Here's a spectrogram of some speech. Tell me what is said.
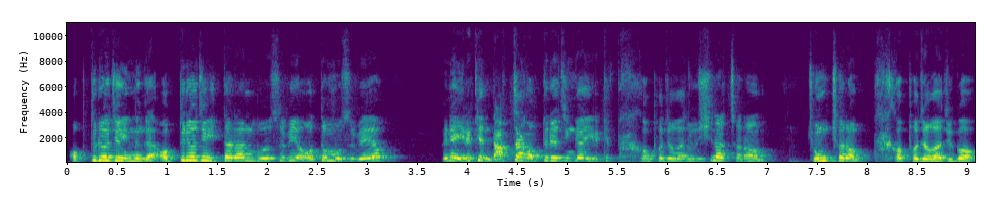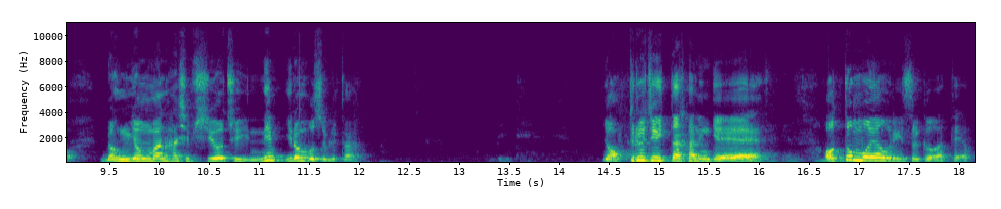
엎드려져 있는 거야. 엎드려져 있다라는 모습이 어떤 모습이에요? 그냥 이렇게 납작 엎드려진 거야. 이렇게 탁 엎어져가지고 신하처럼 종처럼 탁 엎어져가지고 명령만 하십시오 주인님 이런 모습일까요? 이 엎드려져 있다라는 게 어떤 모양으로 있을 것 같아요?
